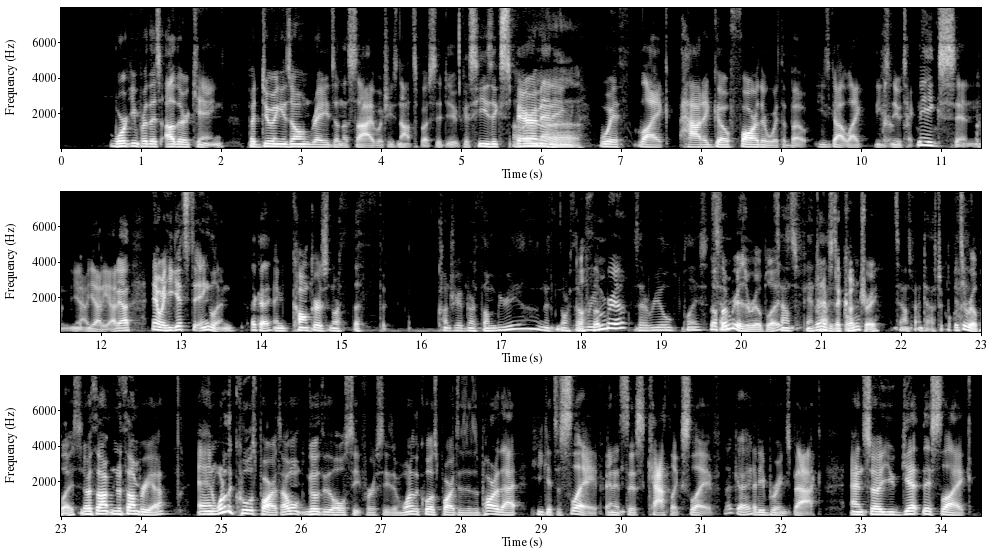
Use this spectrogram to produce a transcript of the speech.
working for this other king, but doing his own raids on the side, which he's not supposed to do because he's experimenting Ah. with like how to go farther with a boat. He's got like these new techniques and you know yada yada. yada. Anyway, he gets to England Okay. and conquers North the, the country of Northumbria. North- Northumbria. Northumbria. Is that a real place? Northumbria is a real place. sounds I don't know if it's a country. It sounds fantastical. It's a real place. Northum- Northumbria. And one of the coolest parts, I won't go through the whole se- first season. One of the coolest parts is, as a part of that, he gets a slave, and it's this Catholic slave Okay. that he brings back. And so you get this like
